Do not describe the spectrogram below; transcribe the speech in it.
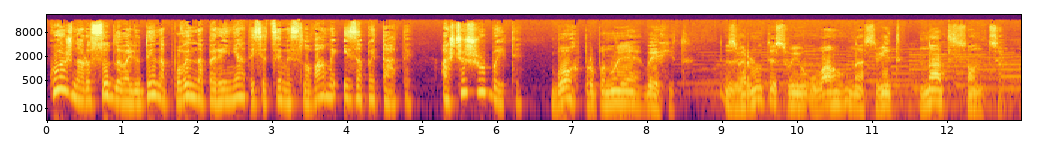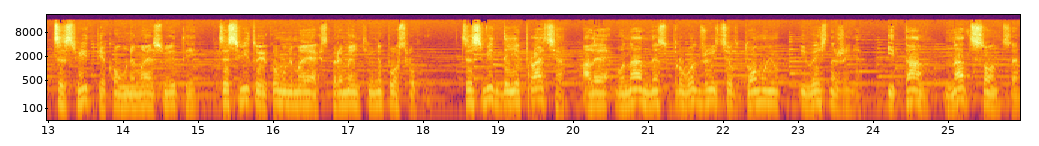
Кожна розсудлива людина повинна перейнятися цими словами і запитати, а що ж робити? Бог пропонує вихід звернути свою увагу на світ над сонцем. Це світ, в якому немає суєти. Це світ, у якому немає експериментів непослуху. Це світ, де є праця, але вона не супроводжується втомою і виснаженням. І там, над сонцем,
